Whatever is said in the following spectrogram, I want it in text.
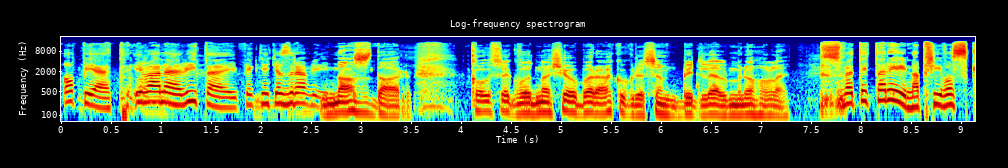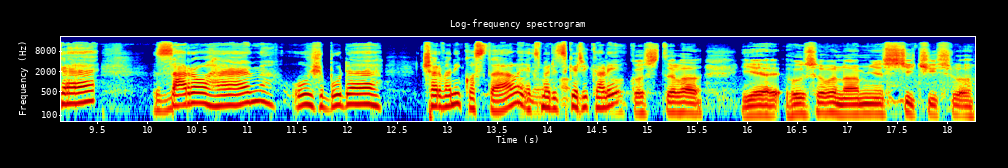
opět. Ivane, vítej, pěkně tě zdravím. Nazdar. Kousek od našeho baráku, kde jsem bydlel mnoho let. Jsme teď tady na Přívozké, za rohem už bude Červený kostel, jak jsme vždycky říkali? Kostela je Husovo náměstí číslo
